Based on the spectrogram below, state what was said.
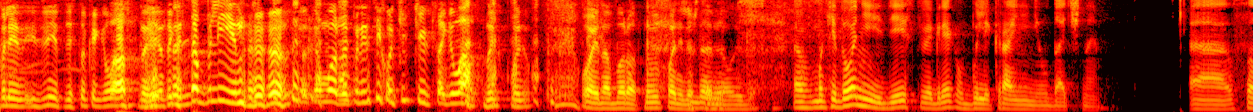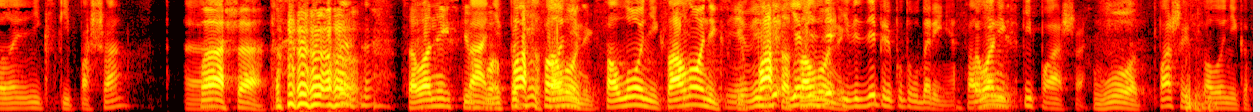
блин, извините, здесь только гласные. Я такой, да блин, сколько можно принести хоть чуть-чуть согласных, понял? Ой, наоборот, ну вы поняли, что я имел в виду. В Македонии действия греков были крайне неудачные. Э, Салоникский паша Паша. Салоникский. Саник, Паша почему Салоник? Салоник. Салоникский. Салоникский, Я везде, Паша я везде, и везде перепутал ударение. Салоникский Паша. Вот. Паша из Салоников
